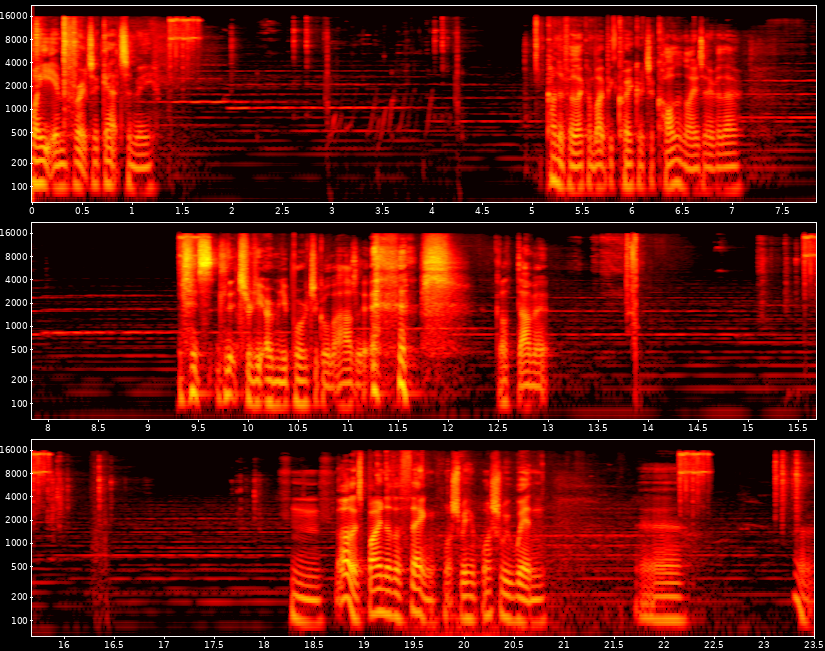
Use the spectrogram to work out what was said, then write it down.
waiting for it to get to me? kind of feel like it might be quicker to colonize over there. It's literally only Portugal that has it. God damn it. Hmm. Oh, let's buy another thing. What should we? What should we win? Uh. Oh.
